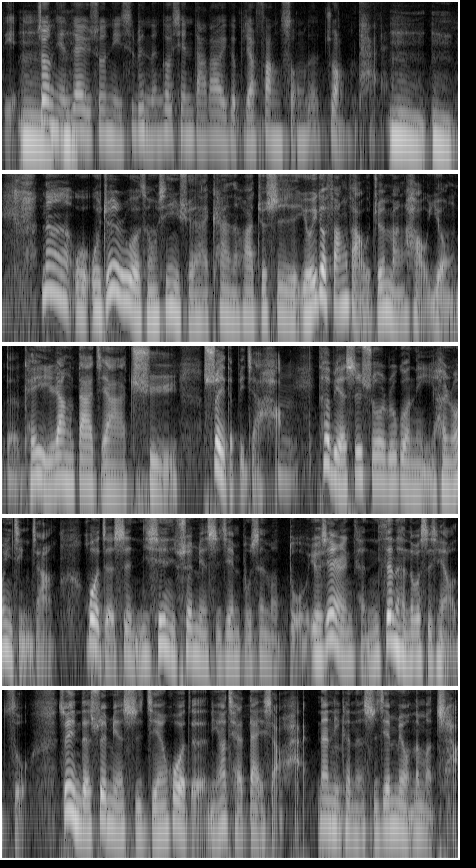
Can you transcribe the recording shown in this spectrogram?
点，嗯重点在于说你是不是能够先达到一个比较放松的状态。嗯嗯，那我我觉得如果从心理学来看的话，就是有一个方法，我觉得蛮好用的，可以让大家去睡得比较好。嗯特别是说，如果你很容易紧张，或者是你其实你睡眠时间不是那么多，有些人可能你真的很多事情要做，所以你的睡眠时间或者你要起来带小孩，那你可能时间没有那么长。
